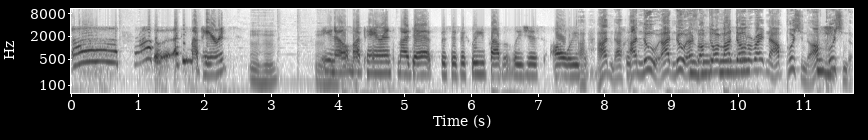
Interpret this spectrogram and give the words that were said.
Uh, probably. I think my parents. Mm-hmm. Mm-hmm. You know, my parents, my dad specifically, probably just always. I, I, I knew it. I knew it. That's what I'm doing. My daughter right now. I'm pushing her. I'm pushing her.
